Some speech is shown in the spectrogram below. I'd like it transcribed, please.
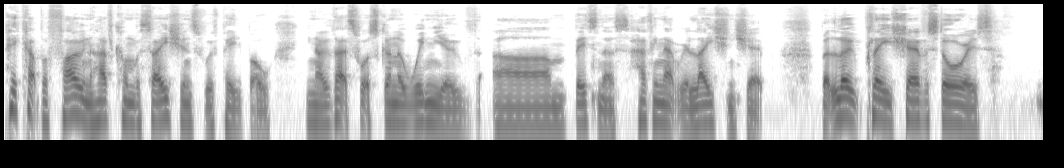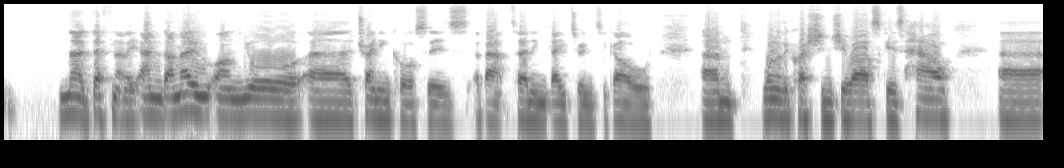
pick up the phone, have conversations with people. You know, that's what's going to win you, um, business, having that relationship. But Luke, please share the stories. No, definitely. And I know on your uh, training courses about turning data into gold, um, one of the questions you ask is how uh,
